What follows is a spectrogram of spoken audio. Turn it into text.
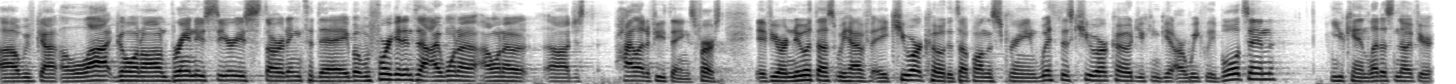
Uh, we've got a lot going on, brand new series starting today. But before we get into that, I want to I want to uh, just highlight a few things. First, if you are new with us, we have a QR code that's up on the screen. With this QR code, you can get our weekly bulletin. You can let us know if you're,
